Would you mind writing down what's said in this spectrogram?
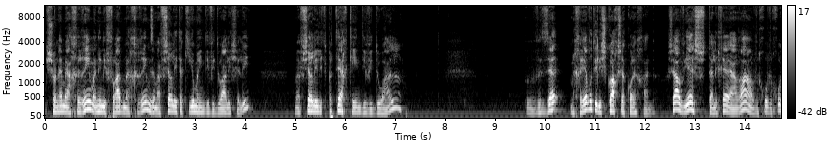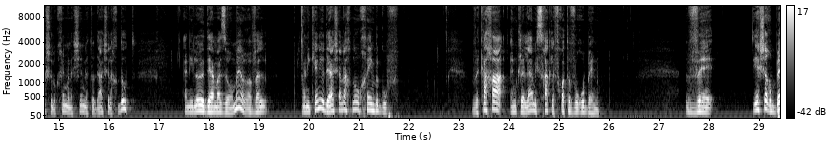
שונה מאחרים, אני נפרד מאחרים, זה מאפשר לי את הקיום האינדיבידואלי שלי, מאפשר לי להתפתח כאינדיבידואל, וזה מחייב אותי לשכוח שהכל אחד. עכשיו, יש תהליכי הערה וכו' וכו' שלוקחים אנשים לתודעה של אחדות. אני לא יודע מה זה אומר, אבל אני כן יודע שאנחנו חיים בגוף. וככה הם כללי המשחק לפחות עבור רובנו. ויש הרבה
